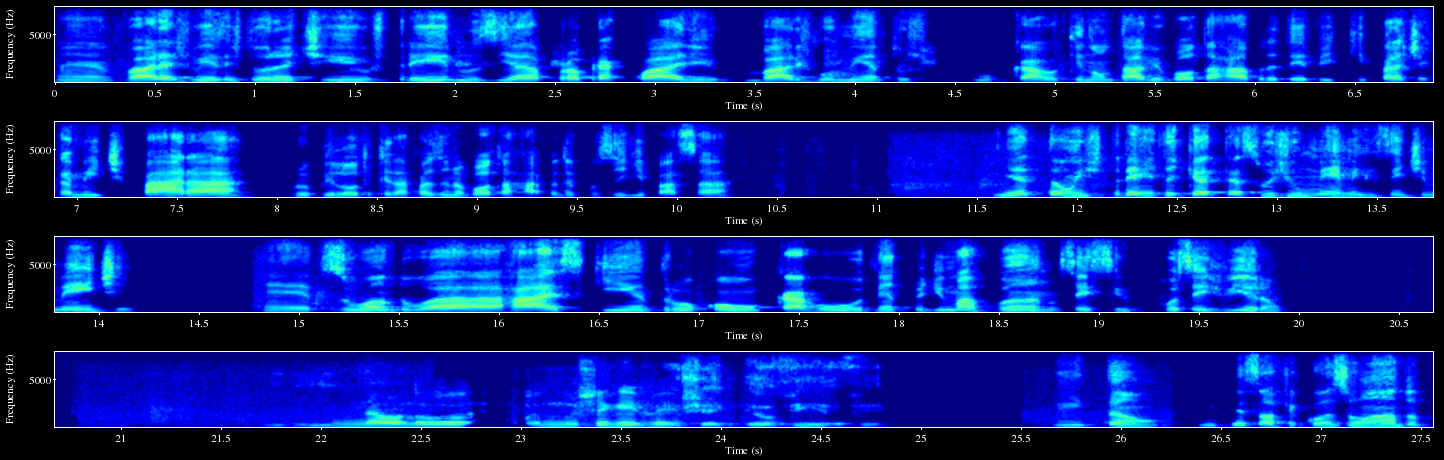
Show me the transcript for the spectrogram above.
É, várias vezes durante os treinos e a própria quali, vários momentos o carro que não estava em volta rápida teve que praticamente parar para o piloto que está fazendo a volta rápida conseguir passar. E é tão estreita que até surgiu um meme recentemente, é, zoando a Haas, que entrou com o carro dentro de uma van. Não sei se vocês viram. Não, não, não cheguei a ver. Eu, cheguei, eu vi, eu vi. Então, o pessoal ficou zoando,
